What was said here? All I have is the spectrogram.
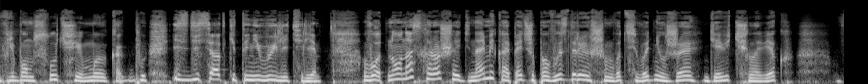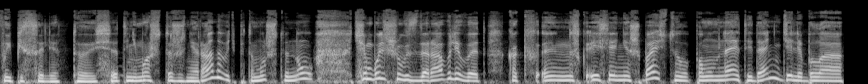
в любом случае мы как бы из десятки-то не вылетели. Вот. Но у нас хорошая динамика, опять же, по выздоровевшим. Вот сегодня уже 9 человек выписали. То есть это не может тоже не радовать, потому что, ну, чем больше выздоравливает, как, э, если я не ошибаюсь, то, по-моему, на этой да, неделе была,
